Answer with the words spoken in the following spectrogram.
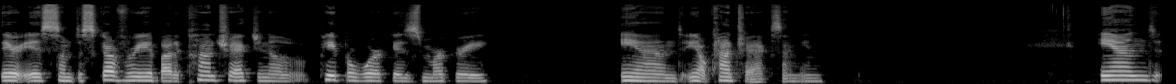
there is some discovery about a contract, you know, paperwork is Mercury and, you know, contracts, I mean. And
